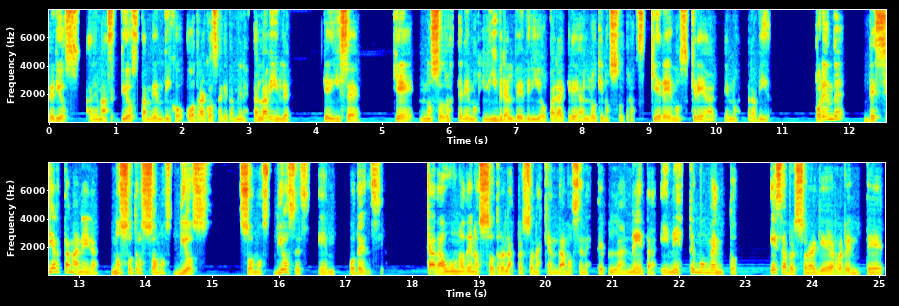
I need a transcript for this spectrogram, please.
de Dios. Además, Dios también dijo otra cosa que también está en la Biblia, que dice que nosotros tenemos libre albedrío para crear lo que nosotros queremos crear en nuestra vida. Por ende, de cierta manera, nosotros somos Dios, somos dioses en potencia. Cada uno de nosotros, las personas que andamos en este planeta, en este momento, esa persona que de repente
